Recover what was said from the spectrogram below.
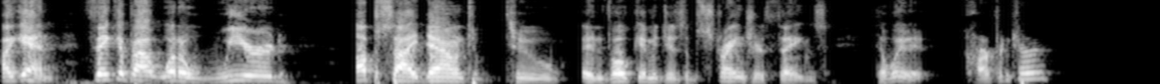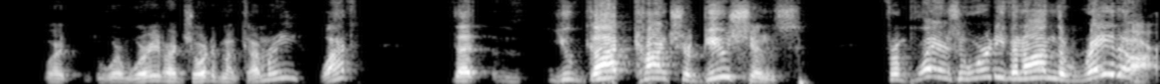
Again, think about what a weird upside down to, to invoke images of Stranger Things. The wait, wait Carpenter? We're, we're worried about Jordan Montgomery? What? That you got contributions from players who weren't even on the radar.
